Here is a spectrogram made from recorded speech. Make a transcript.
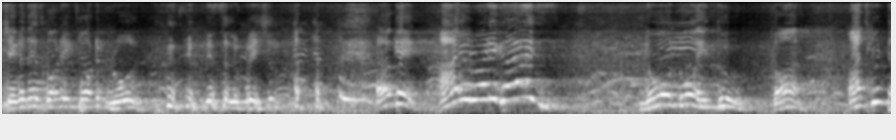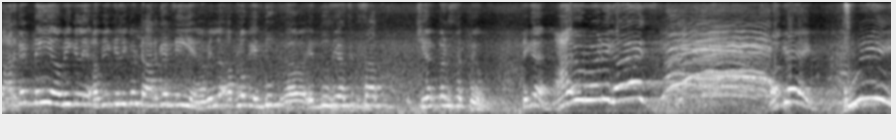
Shekhar has got an important role in this celebration. okay, are you ready guys? No, no, Hindu, gone. आज कोई टारगेट नहीं है अभी के लिए अभी के लिए कोई टारगेट नहीं है। अभी आप लोग इंदु, के साथ चीयर कर सकते हो। ठीक है? Are ready guys okay three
